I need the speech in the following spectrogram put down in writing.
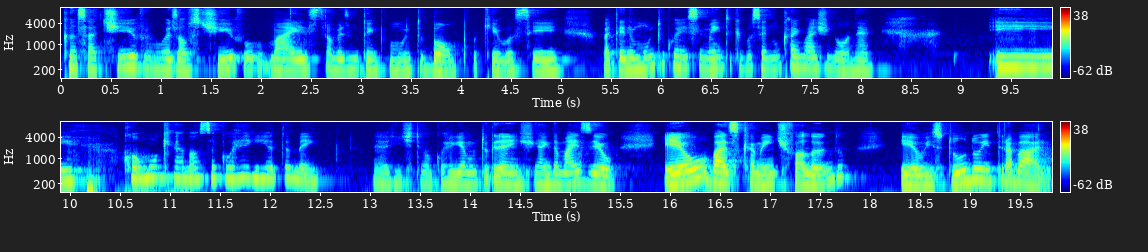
cansativo, exaustivo, mas ao mesmo tempo muito bom, porque você vai tendo muito conhecimento que você nunca imaginou, né? E como que é a nossa correria também. Né? A gente tem uma correria muito grande, ainda mais eu. Eu, basicamente falando, eu estudo e trabalho.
